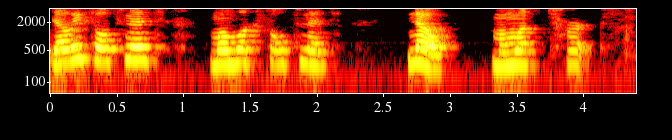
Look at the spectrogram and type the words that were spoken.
Delhi Sultanate, Mamluk Sultanate. No, Mamluk Turks.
